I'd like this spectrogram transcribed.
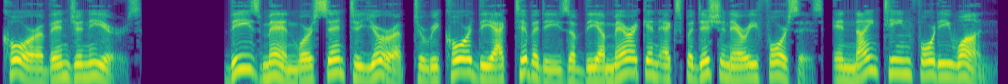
Corps of Engineers. These men were sent to Europe to record the activities of the American Expeditionary Forces. In 1941,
